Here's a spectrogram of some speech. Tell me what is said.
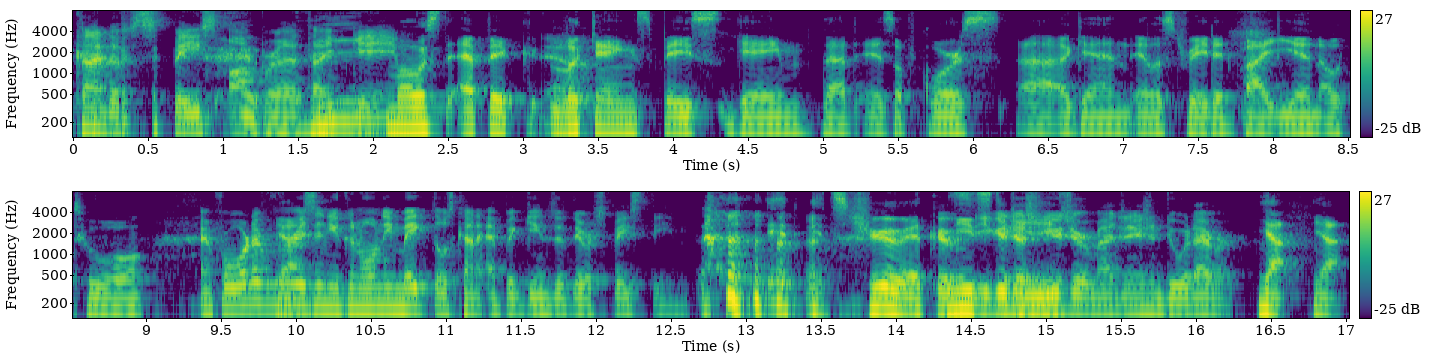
kind of space opera type the game. most epic Yeah. looking space game that is, of course, uh, again illustrated by Ian O'Toole. and for whatever Yeah. reason, you can only make those kind of epic games if they were space themed. It, it's true. It needs you could just be, use your imagination, do whatever. Yeah, yeah.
